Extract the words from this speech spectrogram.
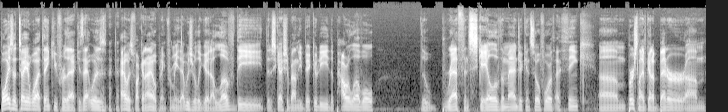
Boys, I'll tell you what. Thank you for that because that was that was fucking eye opening for me. That was really good. I love the the discussion about the ubiquity, the power level, the breadth and scale of the magic, and so forth. I think um, personally, I've got a better um,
